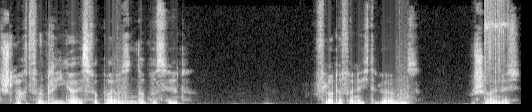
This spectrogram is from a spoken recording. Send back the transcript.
Die Schlacht von Riga ist vorbei. Was ist denn da passiert? Flotte vernichtet oder was? Wahrscheinlich.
